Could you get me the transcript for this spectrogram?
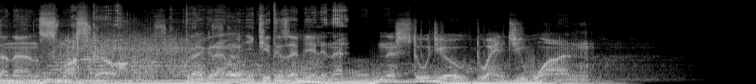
Резонанс Москва. Программа Никиты Забелина на студию 21.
